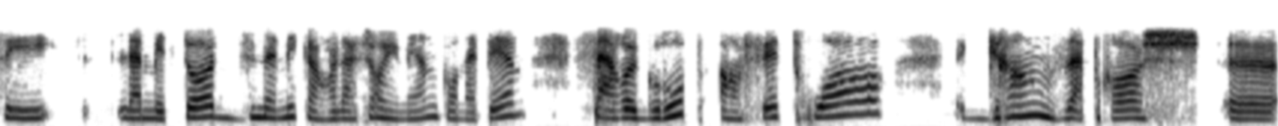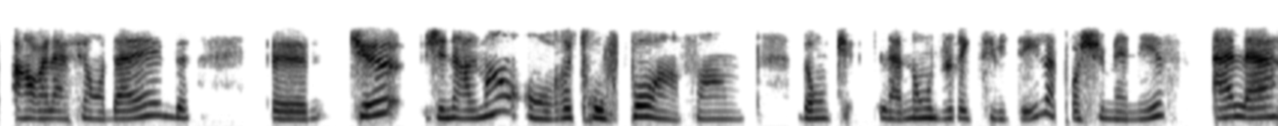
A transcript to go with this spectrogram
c'est la méthode dynamique en relation humaine qu'on appelle. Ça regroupe en fait trois grandes approches en relation d'aide que généralement on ne retrouve pas ensemble. Donc, la non-directivité, l'approche humaniste, à la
